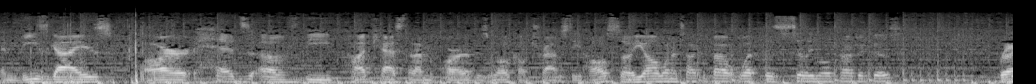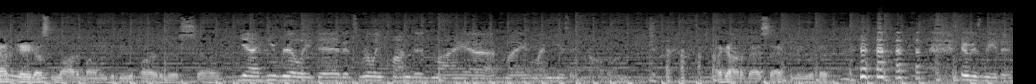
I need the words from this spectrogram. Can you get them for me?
and these guys are heads of the podcast that I'm a part of as well, called Travesty Hall. So y'all want to talk about what this silly little project is? Brad paid us a lot of money to be a part of this, so Yeah, he really did. It's really funded my uh, my my music problem. I got a vasectomy with it. It was needed.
